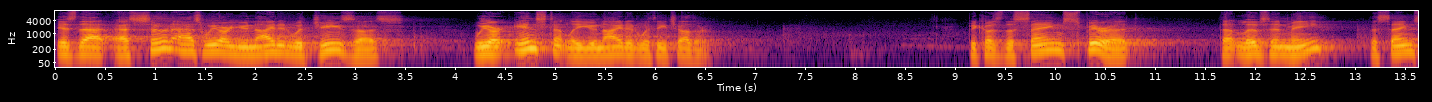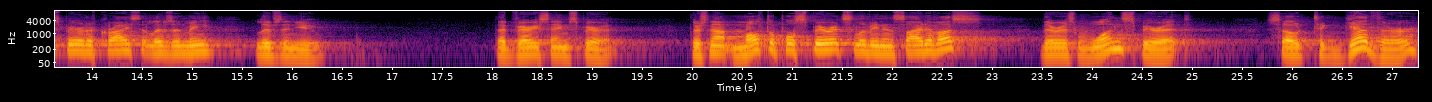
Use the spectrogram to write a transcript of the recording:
is that as soon as we are united with Jesus, we are instantly united with each other. Because the same Spirit that lives in me, the same Spirit of Christ that lives in me, lives in you. That very same Spirit. There's not multiple spirits living inside of us, there is one Spirit. So together,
